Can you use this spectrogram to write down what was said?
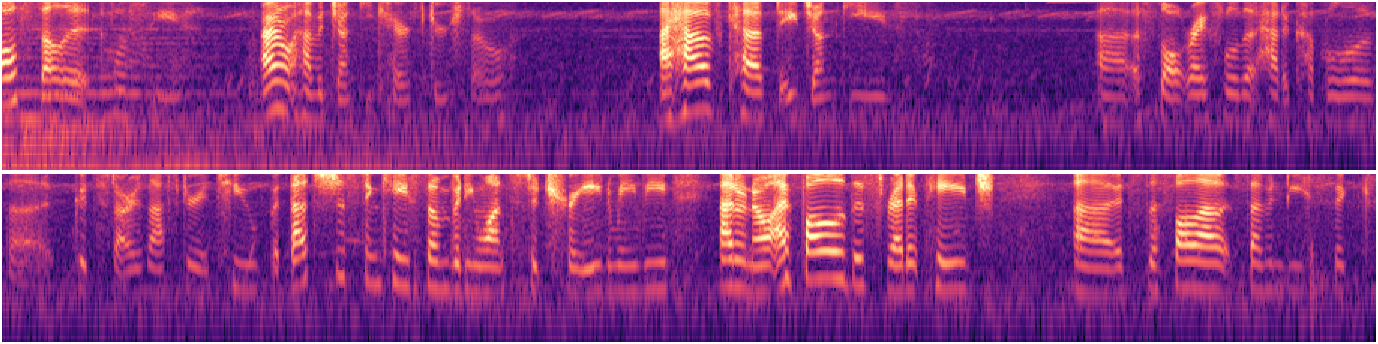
I'll sell it. We'll see. I don't have a junkie character, so... I have kept a Junkie's uh, assault rifle that had a couple of uh, good stars after it too, but that's just in case somebody wants to trade maybe. I don't know. I follow this Reddit page. Uh, it's the Fallout 76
